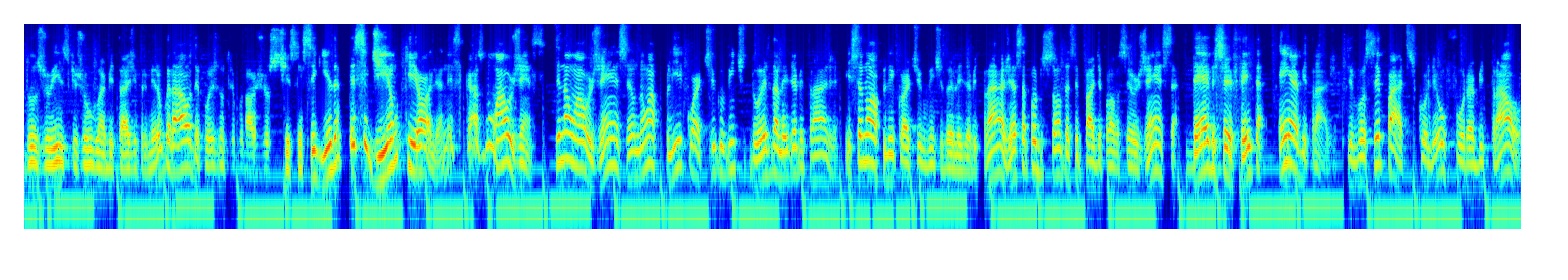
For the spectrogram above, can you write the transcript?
dos juízes que julgam arbitragem em primeiro grau, depois no Tribunal de Justiça em seguida, decidiam que, olha, nesse caso não há urgência. Se não há urgência, eu não aplico o artigo 22 da lei de arbitragem. E se eu não aplico o artigo 22 da lei de arbitragem, essa produção antecipada de prova sem urgência deve ser feita em arbitragem. Se você, parte, escolheu o foro arbitral,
